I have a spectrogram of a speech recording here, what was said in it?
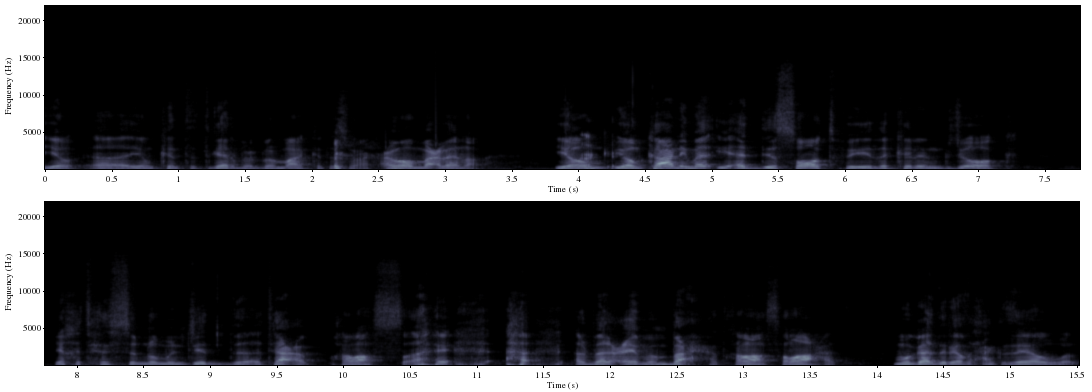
يوم آه، يوم كنت تقربع بالمايك كنت اسمعك عموما ما علينا. يوم أوكي. يوم كان يم- يؤدي الصوت في The Killing Joke يا أخي تحس إنه من جد تعب. خلاص. البلعيم منبحت خلاص راحت. مو قادر يضحك زي أول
